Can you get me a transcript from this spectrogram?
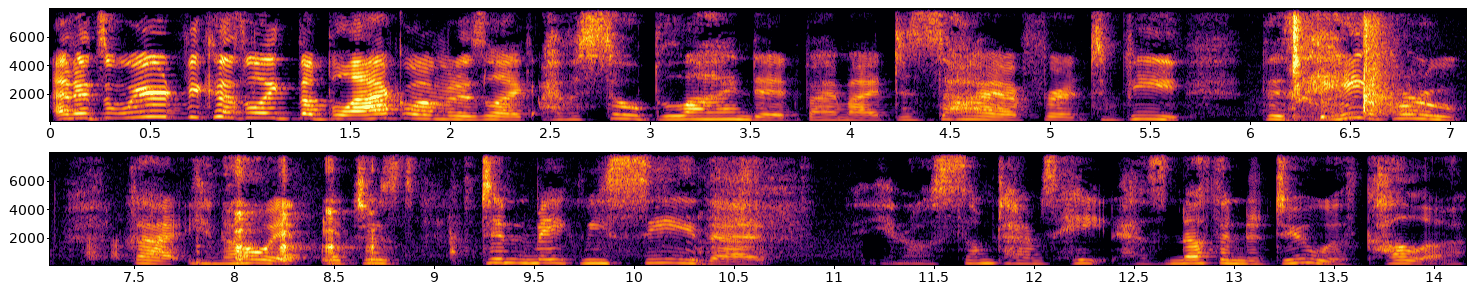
And it's weird because like the black woman is like, I was so blinded by my desire for it to be this hate group that, you know, it, it just didn't make me see that, you know, sometimes hate has nothing to do with color.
